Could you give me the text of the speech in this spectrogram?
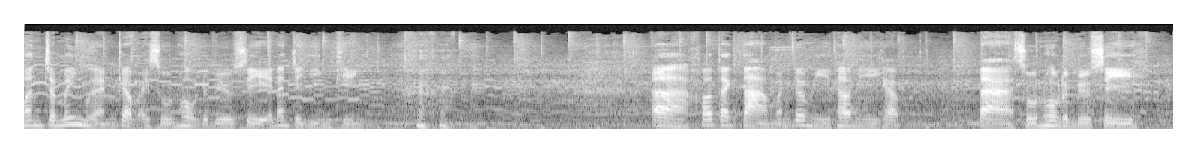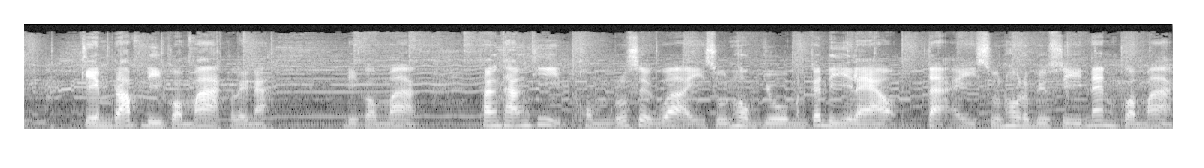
มันจะไม่เหมือนกับไอ้ 06WC นั่นจะยิงทิ้ง ข้อแตกต่างมันก็มีเท่านี้ครับ แต่ 06WC เกมรับดีกว่ามากเลยนะ ดีกว่ามาก ทั้งๆทที่ผมรู้สึกว่าไอ้ 06U มันก็ดีแล้ว แต่ไอ้ 06WC แน่นกว่ามาก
